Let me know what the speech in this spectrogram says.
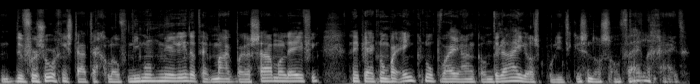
de verzorging staat daar geloof niemand meer in. Dat heeft maakbare samenleving. Dan heb je eigenlijk nog maar één knop waar je aan kan draaien als politicus. En dat is dan veiligheid.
